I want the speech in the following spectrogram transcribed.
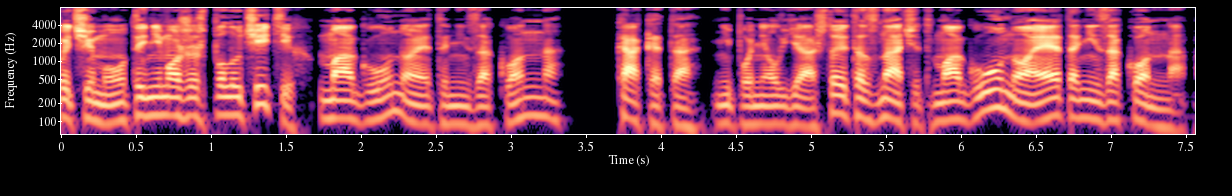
Почему? Ты не можешь получить их? Могу, но это незаконно. Как это? Не понял я. Что это значит? Могу, но это незаконно.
